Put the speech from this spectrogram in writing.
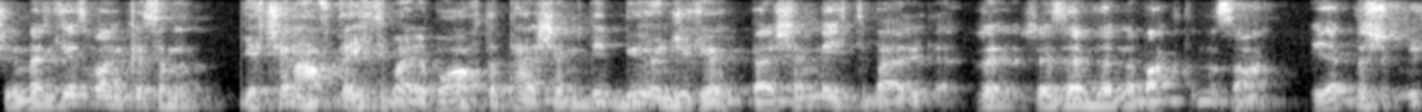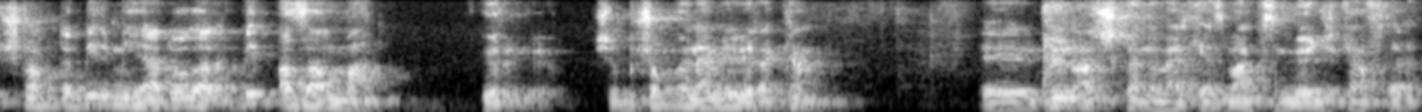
Şimdi Merkez Bankası'nın geçen hafta itibariyle, bu hafta Perşembe değil, bir önceki Perşembe itibariyle re- rezervlerine baktığımız zaman yaklaşık 3.1 milyar dolarlık bir azalma görülüyor. Şimdi bu çok önemli bir rakam. E, dün açıklandı Merkez Bankası'nın bir önceki hafta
